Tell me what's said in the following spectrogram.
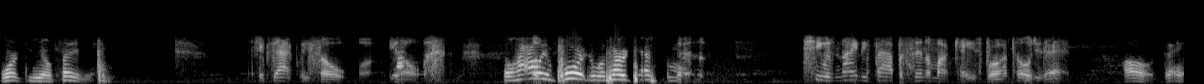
worked in your favor. Exactly. So, you know, So how important was her testimony? she was 95% of my case, bro. I told you that. Oh damn.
